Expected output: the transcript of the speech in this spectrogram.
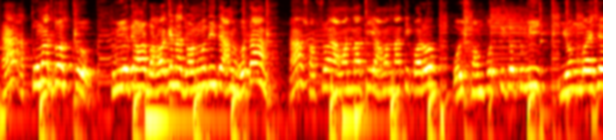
হ্যাঁ আর তোমার দোষ তো। তুমি যদি আমার বাবাকে না জন্ম দিতে আমি হতাম। হ্যাঁ সবসময় আমার নাতি আমার নাতি করো। ওই সম্পত্তি তো তুমি ইয়ং বয়সে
